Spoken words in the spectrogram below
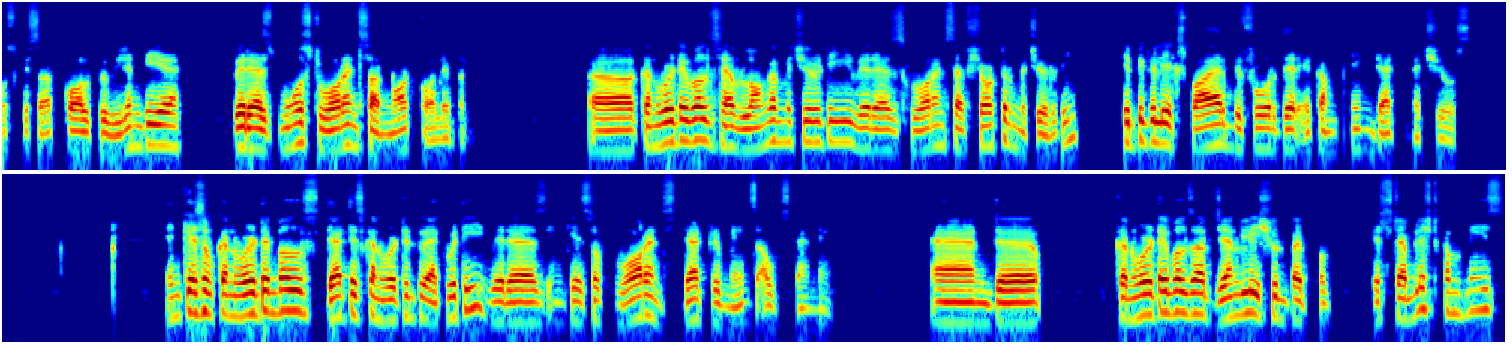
उसके साथ कॉल प्रोविज़न भी है whereas most warrants are not callable convertibles have longer maturity whereas warrants have shorter maturity typically expire before their accompanying debt matures In case of convertibles, debt is converted to equity, whereas in case of warrants, debt remains outstanding. And uh, convertibles are generally issued by established companies,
